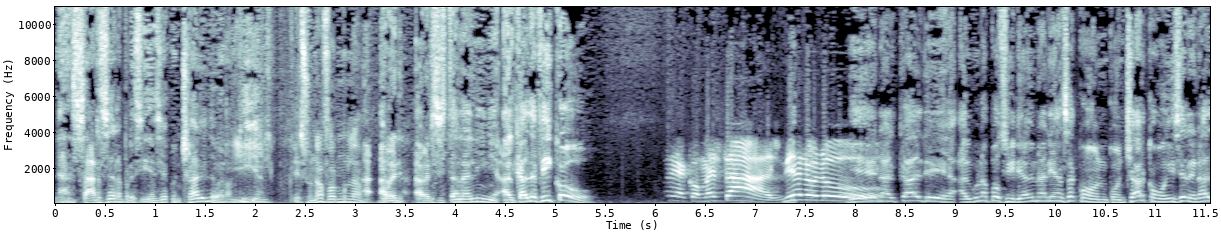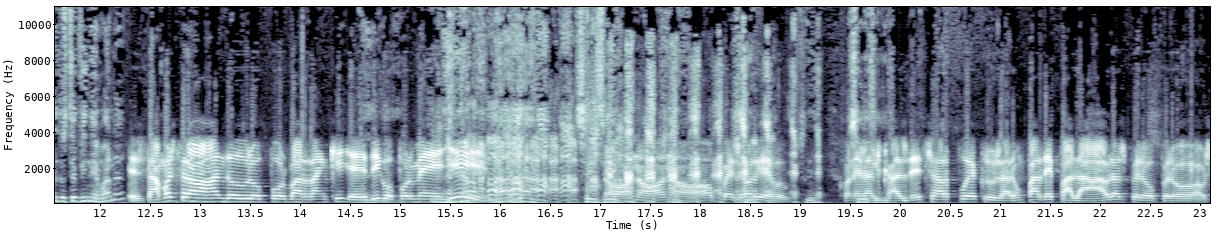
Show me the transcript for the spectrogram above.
Lanzarse a la presidencia con Charles de Barranquilla. es una fórmula A, a ver, a ver si está en la línea. Alcalde Fico. ¿Cómo estás? ¿Bien o no? Bien, alcalde. ¿Alguna posibilidad de una alianza con, con Char, como dice el Heraldo, este fin de semana? Estamos trabajando duro por Barranquilla, eh, digo, por Medellín. Sí, sí. No, no, no, pues Jorge, con el sí. alcalde Char puede cruzar un par de palabras, pero pero aún-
